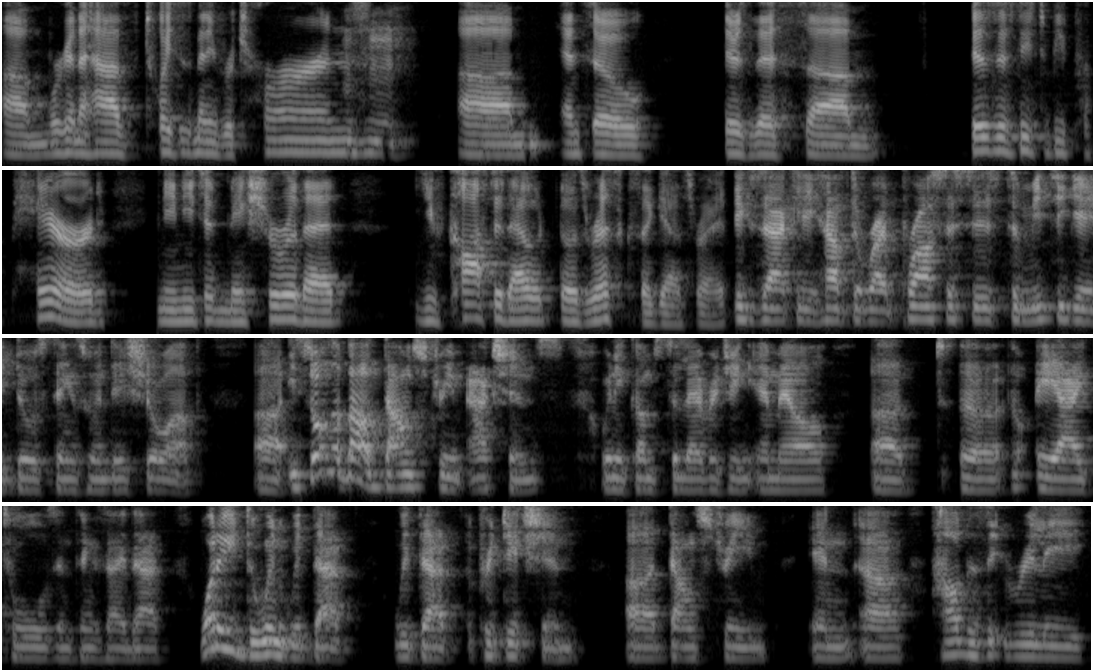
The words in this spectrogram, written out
um, we're going to have twice as many returns. Mm-hmm. Um, and so there's this um, business needs to be prepared and you need to make sure that you've costed out those risks, I guess, right? Exactly. Have the right processes to mitigate those things when they show up. Uh, it's all about downstream actions when it comes to leveraging ML, uh, uh, AI tools, and things like that. What are you doing with that with that prediction uh, downstream, and uh, how does it really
